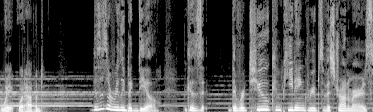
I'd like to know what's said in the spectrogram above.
Wait, what happened? This is a really big deal because there were two competing groups of astronomers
